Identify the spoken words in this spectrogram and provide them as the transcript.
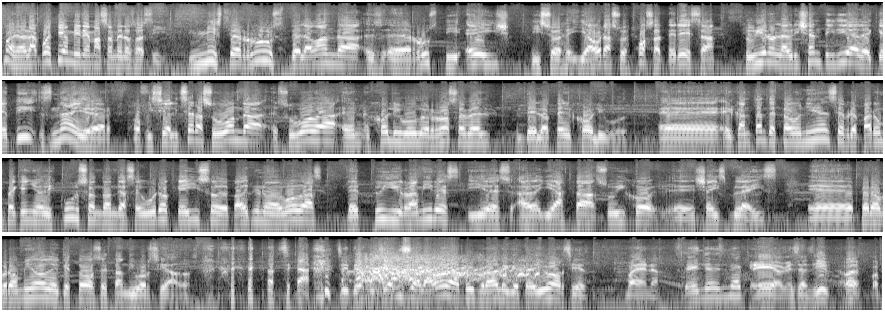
Bueno, la cuestión viene más o menos así. Mr. Rust de la banda eh, Rusty Age y, ahora su esposa Teresa tuvieron la brillante idea de que Dee Snyder oficializara su, su boda en Hollywood Roosevelt del Hotel Hollywood. Eh, el cantante estadounidense preparó un pequeño discurso en donde aseguró que hizo de padrino de bodas de Twiggy Ramírez y, hasta su hijo eh, Jace Blaze. Eh, pero bromeó de que todos están divorciados. o sea, si te oficializa la boda, muy probable que te divorcies. Bueno, no, creo que sea así,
